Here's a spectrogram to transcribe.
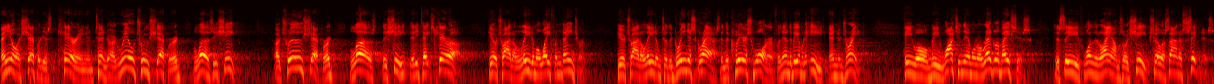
And you know, a shepherd is caring and tender. A real true shepherd loves his sheep. A true shepherd loves the sheep that he takes care of. He'll try to lead them away from danger. He'll try to lead them to the greenest grass and the clearest water for them to be able to eat and to drink. He will be watching them on a regular basis to see if one of the lambs or sheep show a sign of sickness,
